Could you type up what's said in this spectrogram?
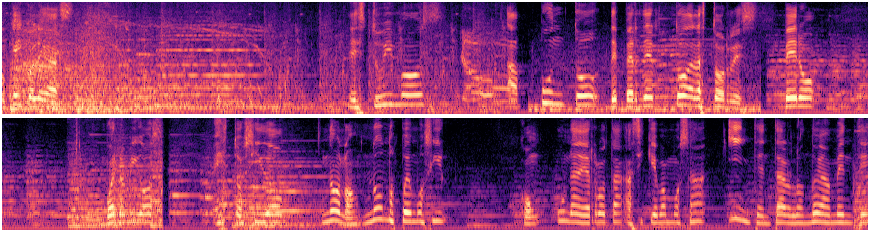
Ok, colegas. Estuvimos a punto de perder todas las torres. Pero, bueno amigos, esto ha sido no, no, no nos podemos ir con una derrota, así que vamos a intentarlo nuevamente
